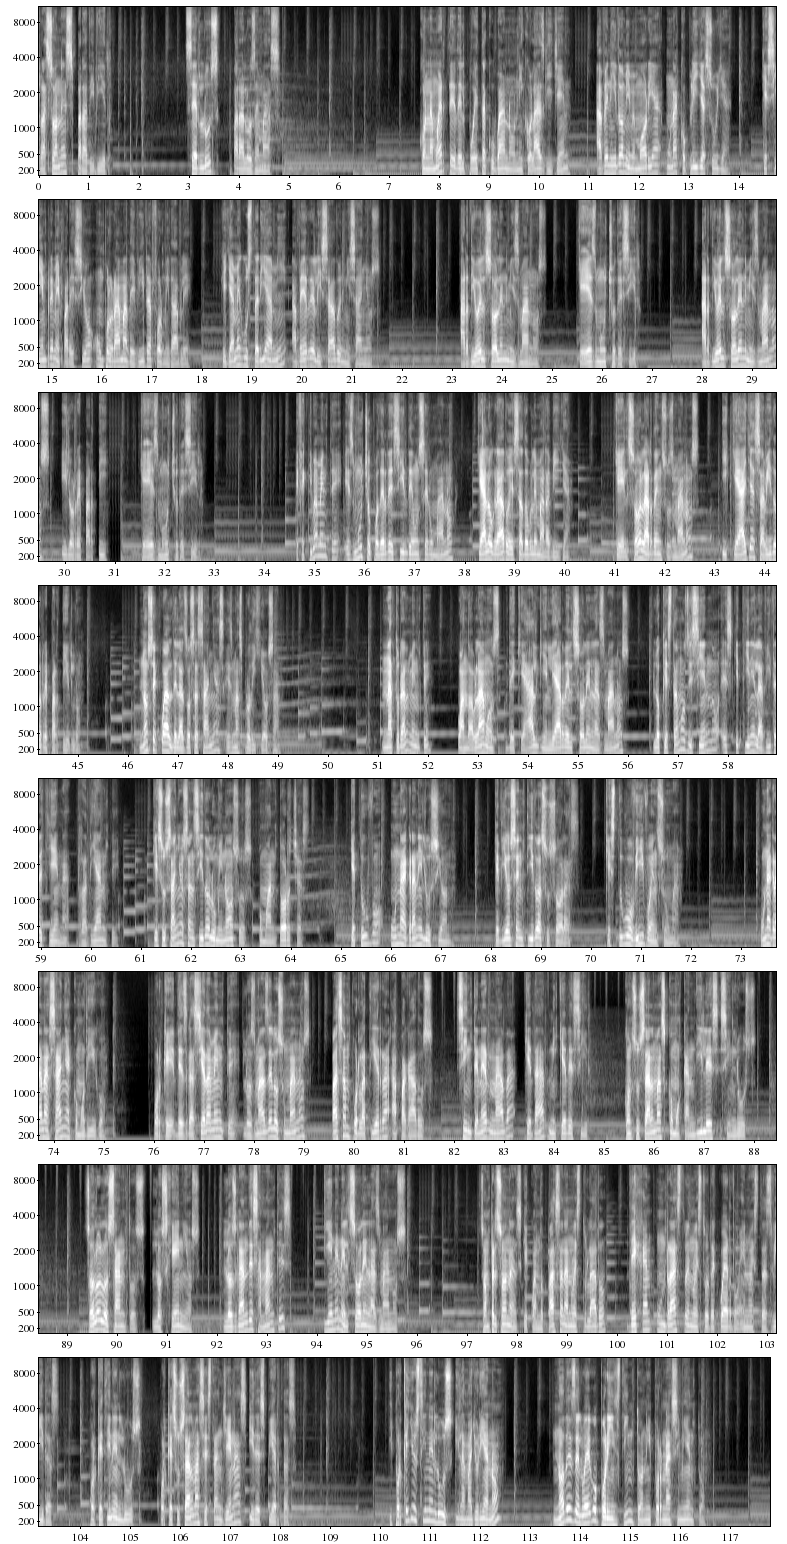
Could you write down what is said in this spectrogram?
Razones para vivir. Ser luz para los demás. Con la muerte del poeta cubano Nicolás Guillén, ha venido a mi memoria una coplilla suya, que siempre me pareció un programa de vida formidable, que ya me gustaría a mí haber realizado en mis años. Ardió el sol en mis manos, que es mucho decir. Ardió el sol en mis manos y lo repartí, que es mucho decir. Efectivamente, es mucho poder decir de un ser humano que ha logrado esa doble maravilla, que el sol arda en sus manos y que haya sabido repartirlo. No sé cuál de las dos hazañas es más prodigiosa. Naturalmente, cuando hablamos de que a alguien le arde el sol en las manos, lo que estamos diciendo es que tiene la vida llena, radiante, que sus años han sido luminosos como antorchas, que tuvo una gran ilusión, que dio sentido a sus horas, que estuvo vivo en suma. Una gran hazaña, como digo, porque desgraciadamente los más de los humanos pasan por la tierra apagados, sin tener nada que dar ni que decir con sus almas como candiles sin luz. Solo los santos, los genios, los grandes amantes tienen el sol en las manos. Son personas que cuando pasan a nuestro lado dejan un rastro en nuestro recuerdo, en nuestras vidas, porque tienen luz, porque sus almas están llenas y despiertas. ¿Y por qué ellos tienen luz y la mayoría no? No desde luego por instinto ni por nacimiento.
